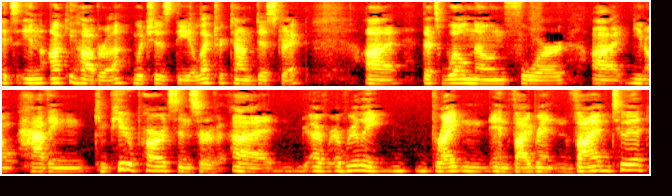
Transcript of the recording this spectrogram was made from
it's in Akihabara, which is the Electric Town district. Uh, that's well known for uh, you know having computer parts and sort of uh, a, a, really bright and, and, vibrant vibe to it.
